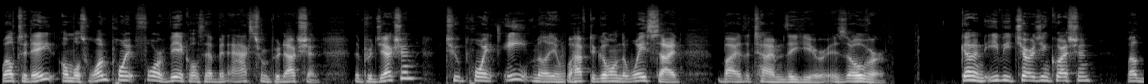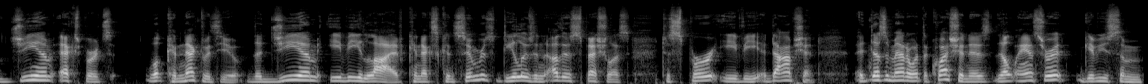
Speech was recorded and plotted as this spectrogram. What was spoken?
Well, to date, almost 1.4 vehicles have been axed from production. The projection 2.8 million will have to go on the wayside by the time the year is over. Got an EV charging question? Well, GM experts will connect with you. The GM EV Live connects consumers, dealers, and other specialists to spur EV adoption. It doesn't matter what the question is, they'll answer it, give you some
